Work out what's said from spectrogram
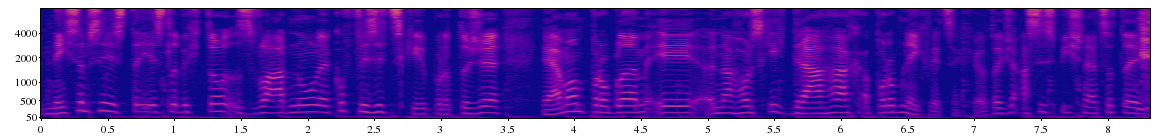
nejsem si jistý, jestli bych to zvládnul jako fyzicky, protože já mám problém i na horských dráhách a podobných věcech, jo? takže asi spíš ne, co ty.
